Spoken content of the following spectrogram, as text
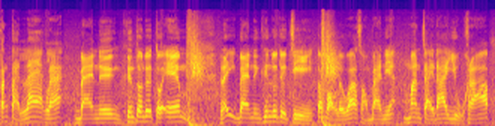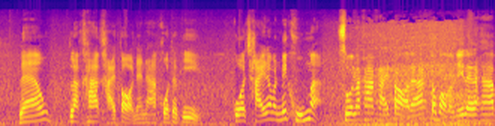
ตั้งแต่แรกและแบรนด์หนึ่งขึ้นต้นด้วยตัว M และอีกแบรนด์หนึ่งขึ้นด้วยตัว G ต้องบอกเลยว่า 2 แบรนด์เนี้ยมั่นใจได้อยู่ครับ แล้วราคาขายต่อในอนาคตอะพี่ กลัวใช้แล้วมันไม่คุ้มอะส่วนราคาขายต่อนะต้องบอกแบบนี้เลยนะครับ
